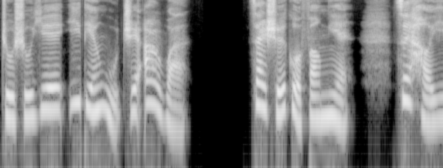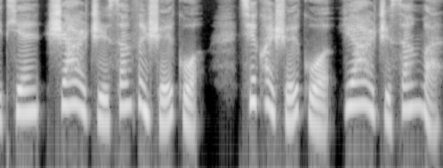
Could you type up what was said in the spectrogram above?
煮熟约一点五至二碗。在水果方面，最好一天是二至三份水果。切块水果约二至三碗，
